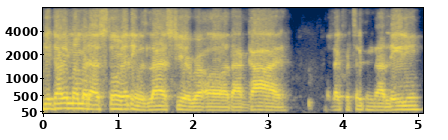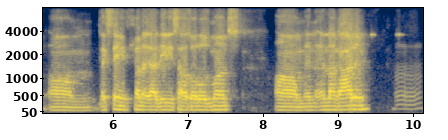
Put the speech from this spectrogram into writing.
Y'all remember that story? I think it was last year where uh that guy was like protecting that lady, um, like staying in front of that lady's house all those months, um, in, in Long Island. Mhm.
